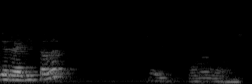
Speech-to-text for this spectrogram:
you ready, Philip? Take one oh one.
